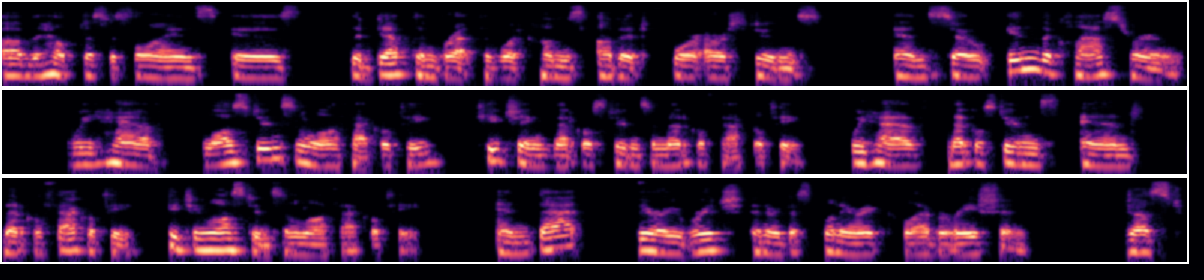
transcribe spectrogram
of the Health Justice Alliance is the depth and breadth of what comes of it for our students. And so in the classroom, we have law students and law faculty teaching medical students and medical faculty. We have medical students and medical faculty teaching law students and law faculty. And that very rich interdisciplinary collaboration just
